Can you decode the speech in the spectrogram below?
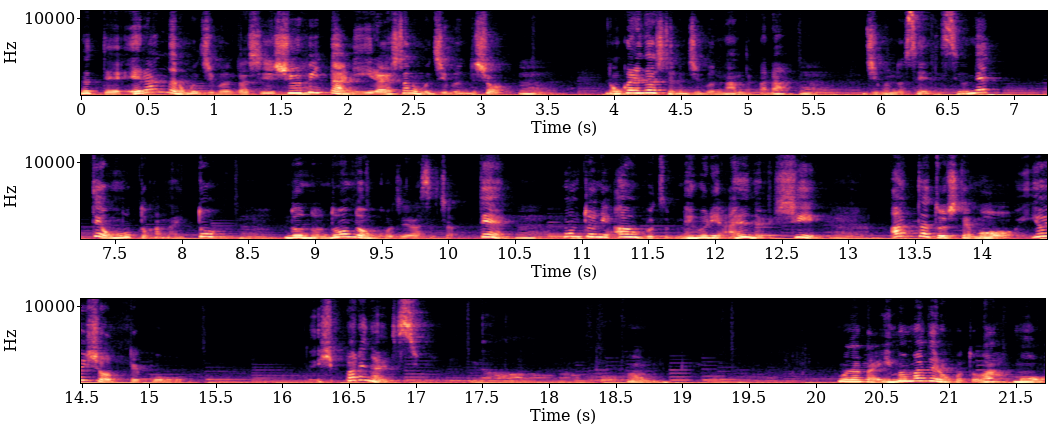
だって選んだのも自分だしシューフィッターに依頼したのも自分でしょ？うん。お金出してるの自分なんだから。うん。自分のせいですよね。って思っとかないとうん。どんどんどんどんこじらせちゃってうん。本当に合う靴巡り合えないしうあったとしてもよいしょってこう引っ張れないですよ、んなあなるほど。うん、もうだから今までのことはも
